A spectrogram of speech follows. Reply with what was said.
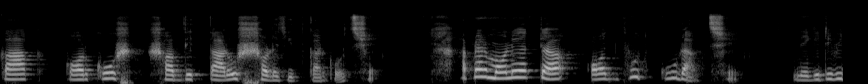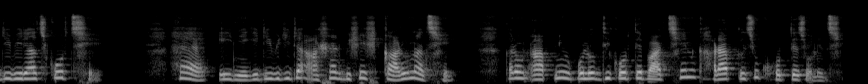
কাক, কর্কশ শব্দের তারস্বরে চিৎকার করছে। আপনার মনে একটা অদ্ভুত কু ডাকছে। নেগেটিভিটি বিরাজ করছে। হ্যাঁ এই নেগেটিভিটিটা আসার বিশেষ কারণ আছে, কারণ আপনি উপলব্ধি করতে পারছেন খারাপ কিছু ঘটতে চলেছে।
